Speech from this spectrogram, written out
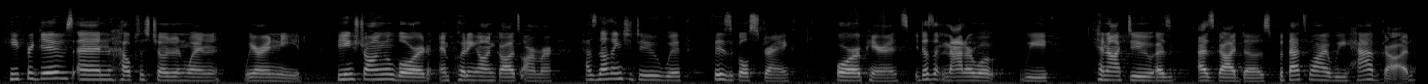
He forgives and helps his children when we are in need. Being strong in the Lord and putting on God's armor has nothing to do with physical strength or appearance. It doesn't matter what we cannot do as, as God does, but that's why we have God.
